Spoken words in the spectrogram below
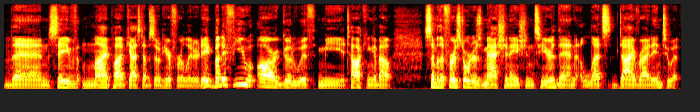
then save my podcast episode here for a later date. But if you are good with me talking about some of the First Order's machinations here, then let's dive right into it.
